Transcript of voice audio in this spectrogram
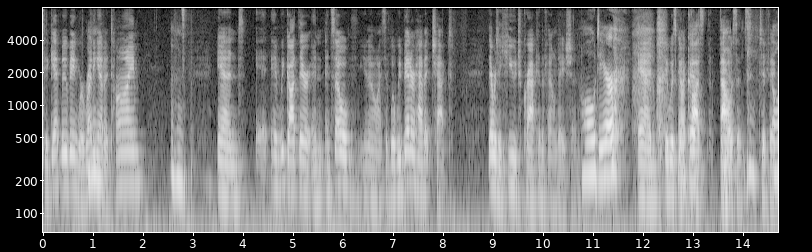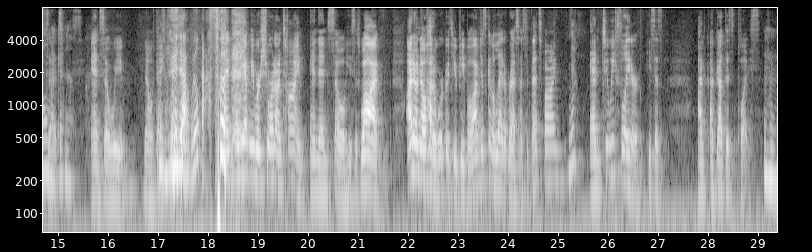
to get moving. We're running mm-hmm. out of time mm-hmm. and and we got there and and so you know i said well we better have it checked there was a huge crack in the foundation Oh dear. and it was going to cost thousands to oh, fix it. Oh it my goodness. and so we no thank you yeah, we'll pass. and, and yet we were short on time and then so he says well i i don't know how to work with you people i'm just going to let it rest i said that's fine yeah. and two weeks later, he says, I've, I've got this place. Mm-hmm.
